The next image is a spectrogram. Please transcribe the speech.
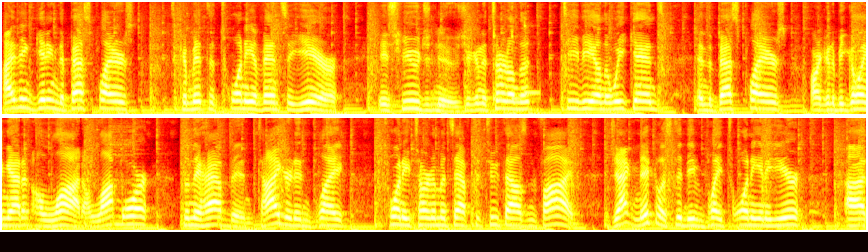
I think getting the best players to commit to 20 events a year is huge news. You're going to turn on the TV on the weekends, and the best players are going to be going at it a lot, a lot more than they have been. Tiger didn't play 20 tournaments after 2005. Jack Nicklaus didn't even play 20 in a year uh,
